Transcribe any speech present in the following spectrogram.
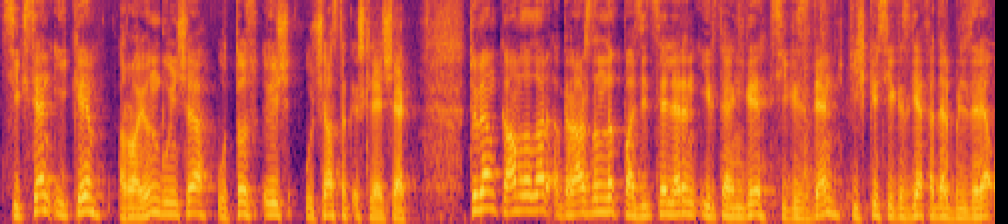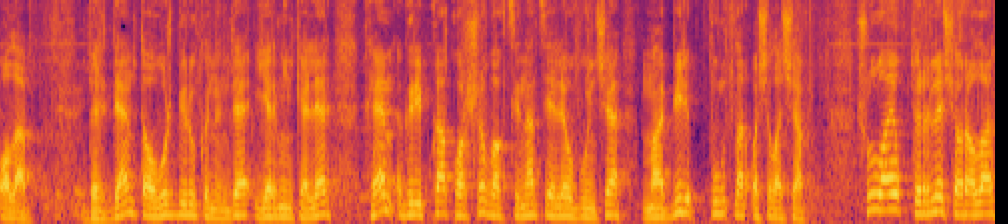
82 район буенча 33 участок эшләячәк. Түбән Камалалар гражданлык позицияләрен иртәнге 8-дән кичке 8-гә кадәр белдерә ала. Бердән тавыш бирү көнендә ярминкәләр һәм гриппка каршы вакцинацияләү буенча мобиль пунктлар ачылачак. Шулай ук төрле чаралар,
